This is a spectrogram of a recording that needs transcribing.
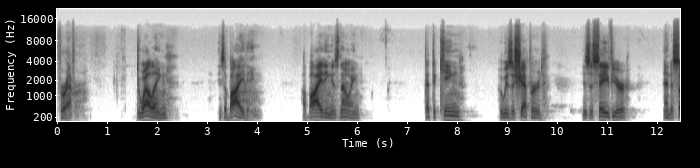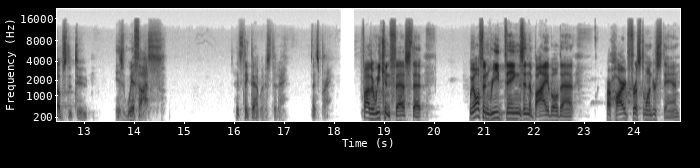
forever. Dwelling is abiding. Abiding is knowing that the King, who is a shepherd, is a Savior and a substitute, is with us. Let's take that with us today. Let's pray. Father, we confess that we often read things in the Bible that are hard for us to understand.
